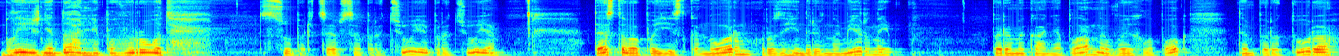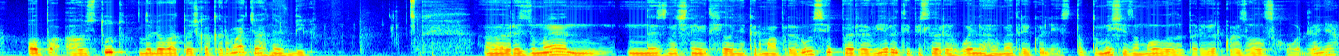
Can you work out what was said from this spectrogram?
Ближнє, дальнє, поворот. Супер, це все працює, працює. Тестова поїздка норм, розгін рівномірний, перемикання плавне, вихлопок, температура. Опа, а ось тут нульова точка керма тягне в бік. Е, Резюме незначне відхилення керма при русі перевірити після регулярної геометрії коліс. Тобто ми ще замовили перевірку розвалу сходження.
